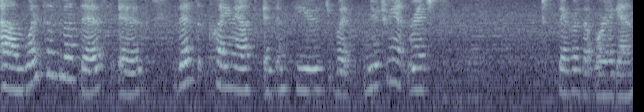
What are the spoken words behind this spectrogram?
Um, what it says about this is this clay mask is infused with nutrient-rich, there goes that word again,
